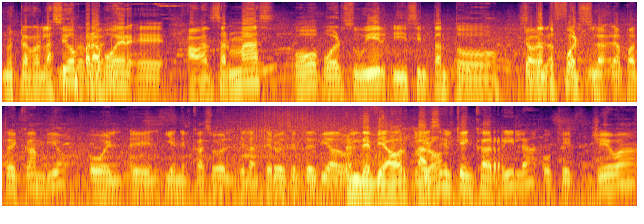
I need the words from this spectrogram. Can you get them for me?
nuestra relación Nuestra para relación. poder eh, avanzar más o poder subir y sin tanto, sin Claro, tanto la- esfuerzo. La, la pata de cambio, o el, eh, y en el caso del delantero es el desviador. el desviador, claro. Es el que encarrila o que lleva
